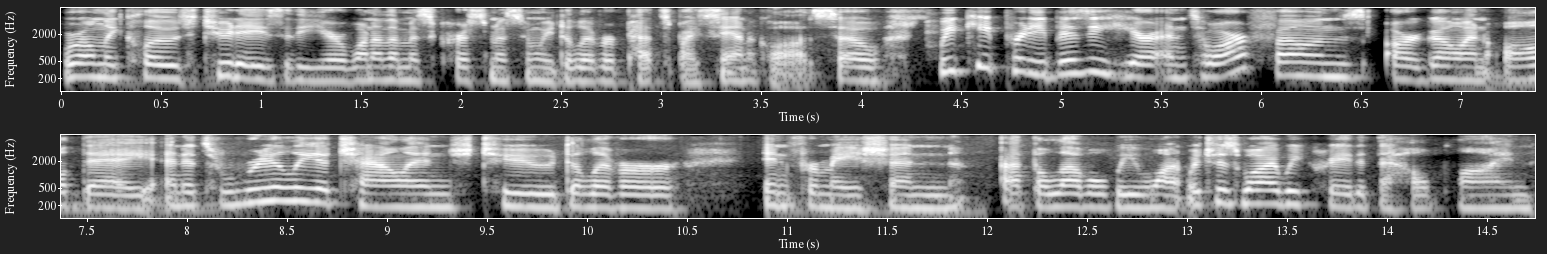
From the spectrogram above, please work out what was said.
We're only closed two days of the year. One of them is Christmas, and we deliver pets by Santa Claus. So we keep pretty busy here, and so our phones are going all day, and it's really a challenge to deliver information at the level we want, which is why we created the helpline.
